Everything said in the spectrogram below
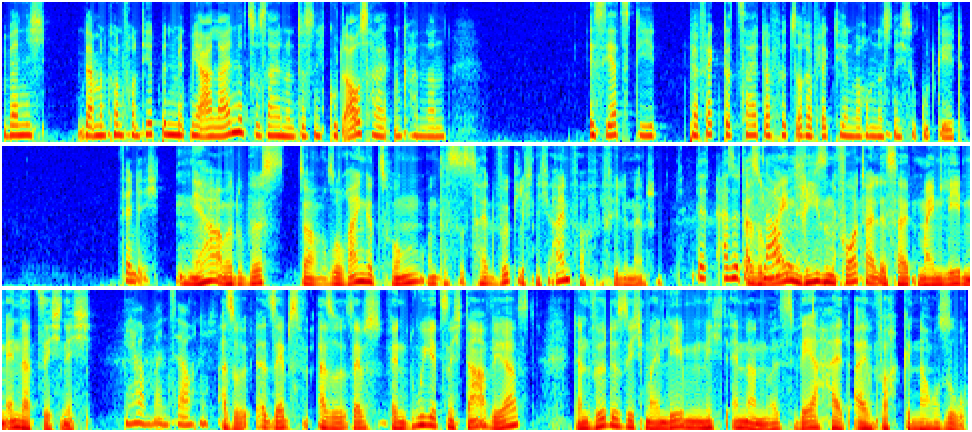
wenn ich damit konfrontiert bin, mit mir alleine zu sein und das nicht gut aushalten kann, dann ist jetzt die perfekte Zeit dafür zu reflektieren, warum das nicht so gut geht. Finde ich. Ja, aber du wirst da so reingezwungen und das ist halt wirklich nicht einfach für viele Menschen. Das, also das also mein ich. Riesenvorteil ist halt, mein Leben ändert sich nicht. Ja, meins ja auch nicht. Also äh, selbst, also selbst wenn du jetzt nicht da wärst, dann würde sich mein Leben nicht ändern, weil es wäre halt einfach genau so.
